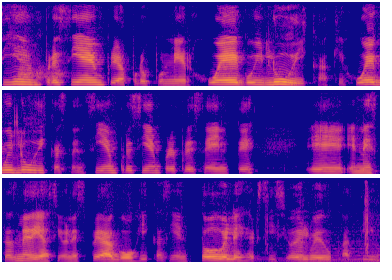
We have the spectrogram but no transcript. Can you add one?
siempre, siempre a proponer juego y lúdica, que juego y lúdica estén siempre, siempre presentes eh, en estas mediaciones pedagógicas y en todo el ejercicio de lo educativo.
